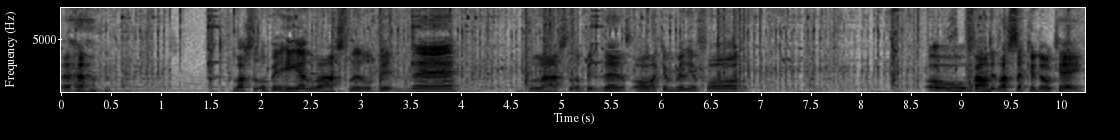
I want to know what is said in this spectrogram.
Um, last little bit here, last little bit there, last little bit there. That's all I can really afford. Oh, found it last second. Okay.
